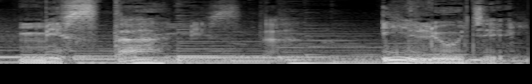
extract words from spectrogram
Места и люди.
